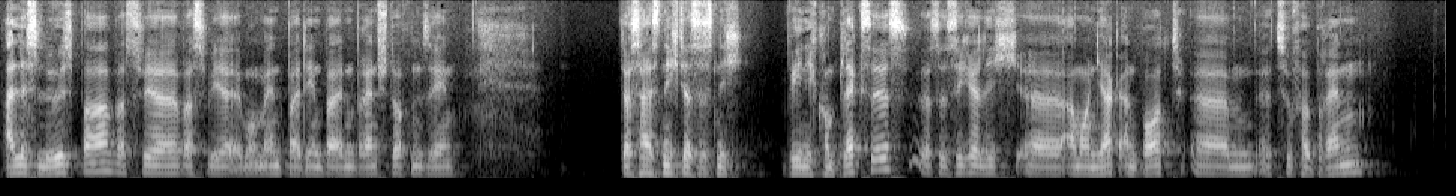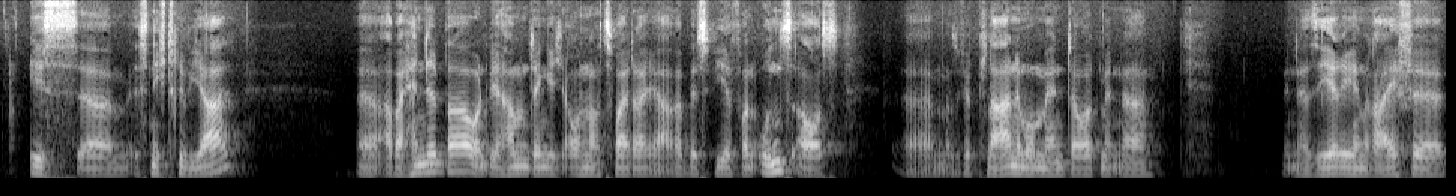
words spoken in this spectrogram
Alles lösbar, was wir, was wir im Moment bei den beiden Brennstoffen sehen. Das heißt nicht, dass es nicht wenig komplex ist. Das ist sicherlich äh, Ammoniak an Bord ähm, äh, zu verbrennen, ist, ähm, ist nicht trivial, äh, aber handelbar. Und wir haben, denke ich, auch noch zwei, drei Jahre, bis wir von uns aus, ähm, also wir planen im Moment dort mit einer, mit einer Serienreife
